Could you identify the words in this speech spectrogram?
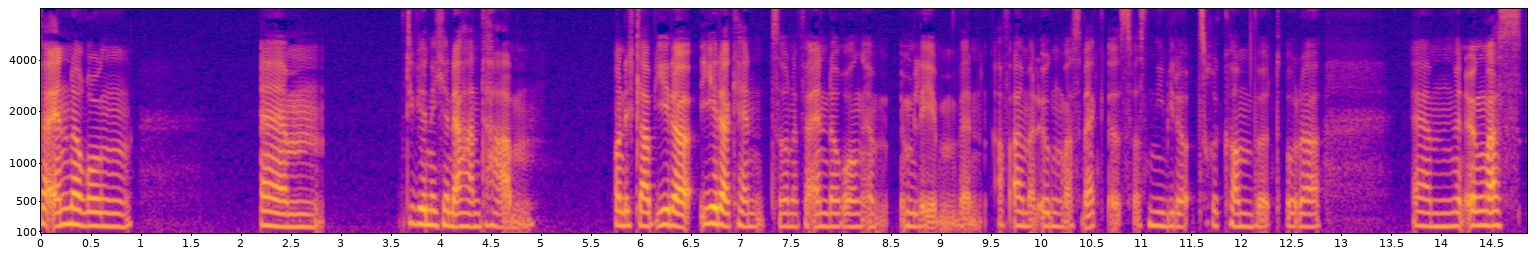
Veränderungen, ähm, die wir nicht in der Hand haben. Und ich glaube, jeder, jeder kennt so eine Veränderung im, im Leben, wenn auf einmal irgendwas weg ist, was nie wieder zurückkommen wird. Oder ähm, wenn irgendwas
